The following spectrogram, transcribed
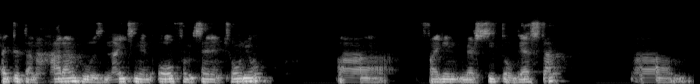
Hector Tanajara, who is 19 and 0 from San Antonio, fighting Mercito Gesta, um,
